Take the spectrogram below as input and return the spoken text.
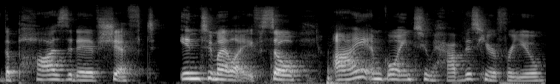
the positive shift into my life? So I am going to have this here for you.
